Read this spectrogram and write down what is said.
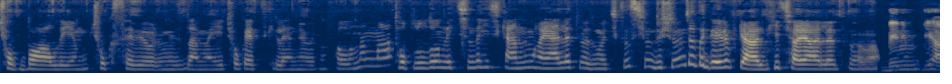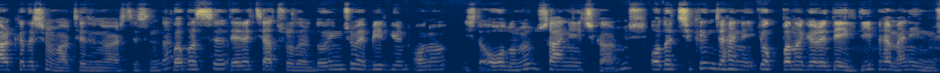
çok bağlıyım. Çok seviyorum izlemeyi, çok etkileniyorum falan ama topluluğun içinde hiç kendimi hayal etmedim açıkçası. Şimdi düşününce de garip geldi hiç hayal etmemem. Benim bir arkadaşım var TED Üniversitesi'nde. Babası devlet tiyatrolarında oyuncu ve bir gün onu işte oğlunu sahneye çıkarmış. O da çıkınca hani yok bana göre değil deyip hemen inmiş.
